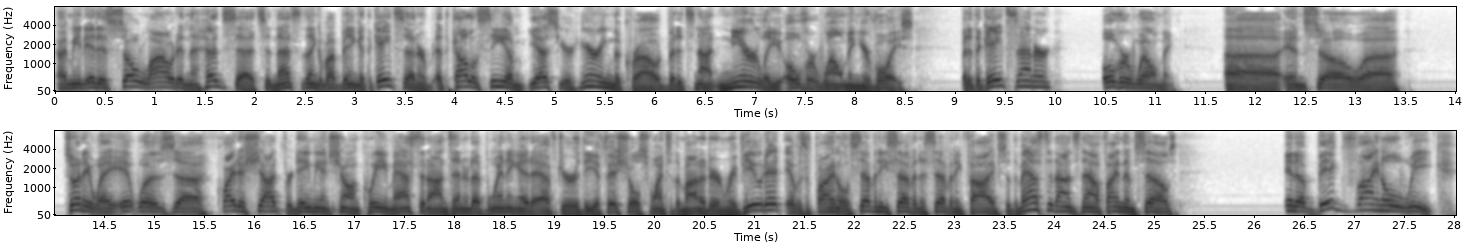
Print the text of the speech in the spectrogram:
I mean, it is so loud in the headsets. And that's the thing about being at the Gate Center. At the Coliseum, yes, you're hearing the crowd, but it's not nearly overwhelming your voice. But at the Gate Center, overwhelming. Uh, and so, uh, so anyway, it was uh, quite a shot for Damian Chong Qui. Mastodons ended up winning it after the officials went to the monitor and reviewed it. It was a final of 77 to 75. So the Mastodons now find themselves in a big final week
